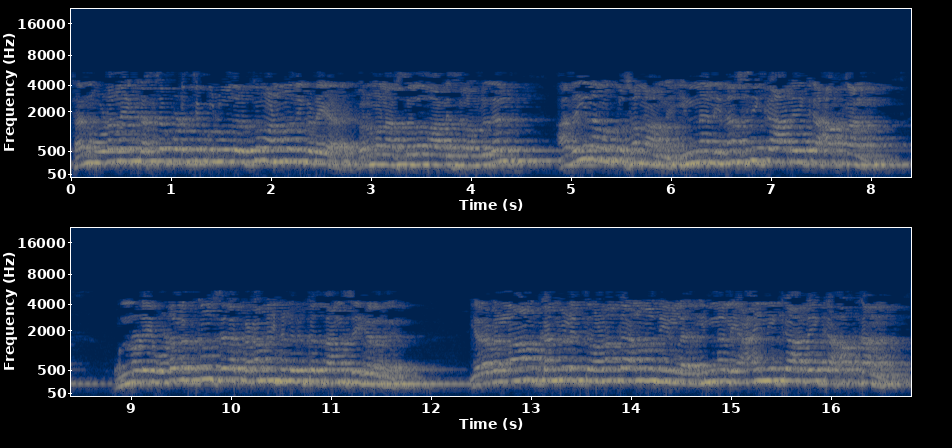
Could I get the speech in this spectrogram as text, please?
தன் உடலை கஷ்டப்படுத்திக் கொள்வதற்கும் அனுமதி கிடையாது. பெருமனார் செல்லா அலிஸ்லாம் அவர்கள் அதை நமக்கு சொன்னாங்க இன்னலி நஸ்திக்க ஆலைக்கு ஹக்கன். உன்னுடைய உடலுக்கும் சில கடமைகள் இருக்கத்தான் செய்கிறது. இரவெல்லாம் கண் விழித்து வணங்க அனுமதி இல்லை. இன்னலி ஐனிக்க ஆலைக்கு ஹக்கன்.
